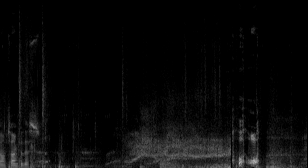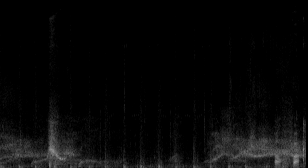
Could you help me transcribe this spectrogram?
Don't have time for this. Oh, fuck.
